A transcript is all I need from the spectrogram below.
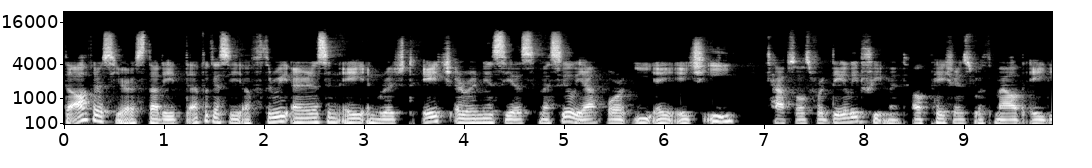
The authors here studied the efficacy of three erinacine A enriched H. erinaceus mycelia or EAHE capsules for daily treatment of patients with mild AD.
